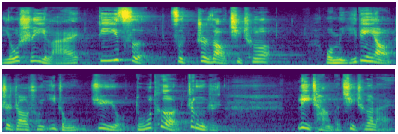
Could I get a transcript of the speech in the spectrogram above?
有史以来第一次制制造汽车，我们一定要制造出一种具有独特政治立场的汽车来。”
